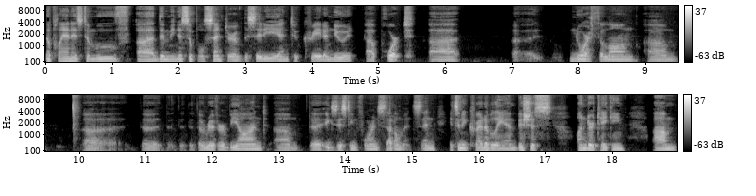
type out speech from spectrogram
the plan is to move uh, the municipal center of the city and to create a new uh, port uh, uh, north along um, uh, the, the, the, river beyond um, the existing foreign settlements. And it's an incredibly ambitious undertaking um,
